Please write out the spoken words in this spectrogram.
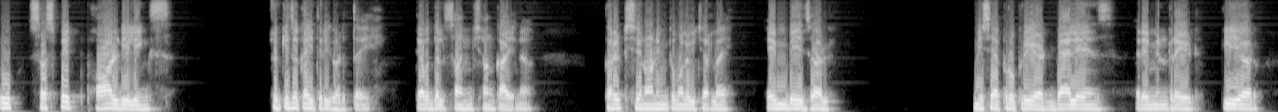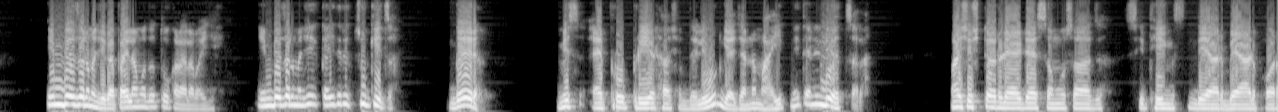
टू सस्पेक्ट फॉल डिलिंग्स चुकीचं काहीतरी घडतंय. त्याबद्दल शंका शंका येणं. करेक्ट सिनॉनिम तुम्हाला विचारलाय. एम्बेझल मिसअप्रोप्रिएट बॅलेन्स रेमिनरेट क्लिअर इम्बेझल म्हणजे काय? पहिला मध्ये तो कळायला पाहिजे. इम्बेझल म्हणजे काहीतरी चुकीचं. गैर मिस अप्रोप्रिएट हा शब्द लिहून घ्या. ज्यांना माहीत नाही त्यांनी लिहत चला. माय सिस्टर डॅड dash samosas she things they are bad for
